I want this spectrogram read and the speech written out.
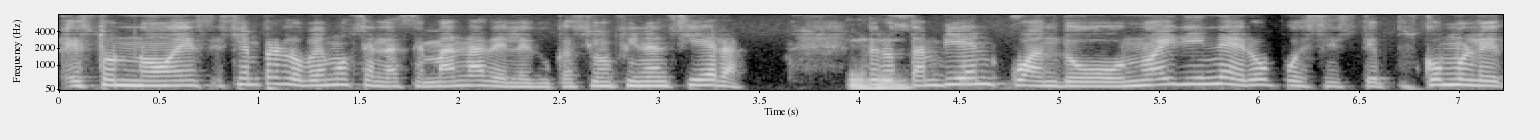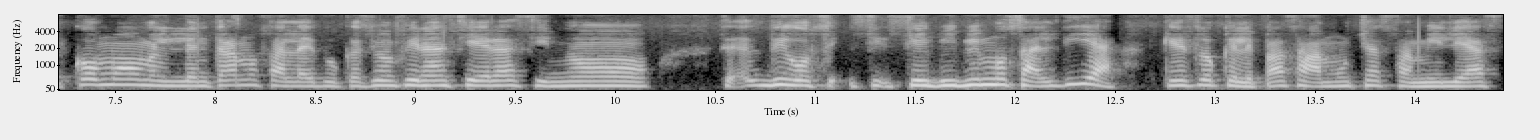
esto no es, siempre lo vemos en la semana de la educación financiera pero también cuando no hay dinero, pues este, pues cómo le, cómo le entramos a la educación financiera si no, digo, si, si, vivimos al día, que es lo que le pasa a muchas familias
